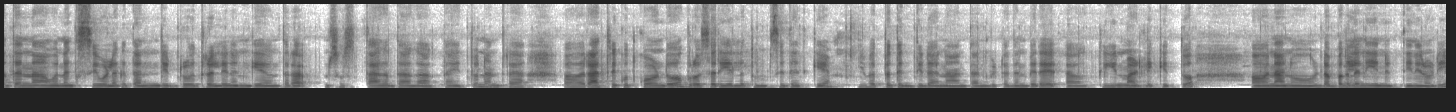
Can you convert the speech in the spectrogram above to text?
ಅದನ್ನು ಒಣಗಿಸಿ ಒಳಗೆ ತಂದಿಡೋದ್ರಲ್ಲಿ ನನಗೆ ಒಂಥರ ಸುಸ್ತಾಗದಾಗ ಆಗ್ತಾಯಿತ್ತು ನಂತರ ರಾತ್ರಿ ಕುತ್ಕೊಂಡು ಗ್ರೋಸರಿ ಎಲ್ಲ ತುಂಬಿಸಿದ್ದಕ್ಕೆ ಇವತ್ತು ತೆಗ್ದಿಡೋಣ ಅಂತ ಅಂದ್ಬಿಟ್ಟು, ಅದನ್ನು ಬೇರೆ ಕ್ಲೀನ್ ಮಾಡಲಿಕ್ಕಿತ್ತು. ನಾನು ಡಬ್ಬಗಳಲ್ಲಿ ಏನು ಇಡ್ತೀನಿ ನೋಡಿ,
